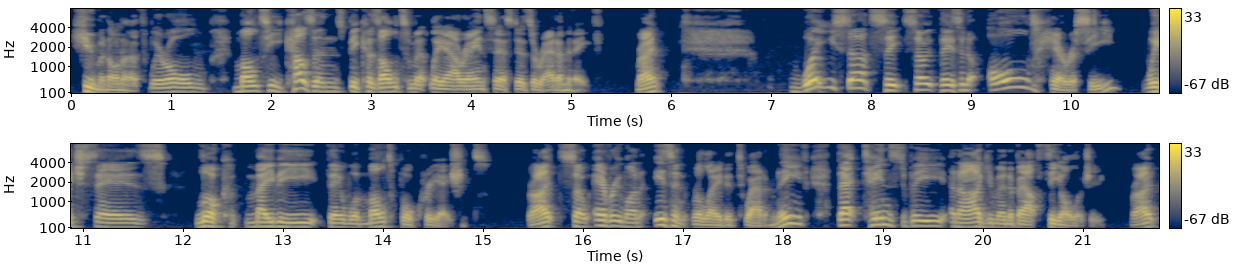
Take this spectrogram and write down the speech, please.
human on Earth. We're all multi cousins because ultimately our ancestors are Adam and Eve, right? What you start see so there's an old heresy which says, look, maybe there were multiple creations, right? So everyone isn't related to Adam and Eve. That tends to be an argument about theology, right?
